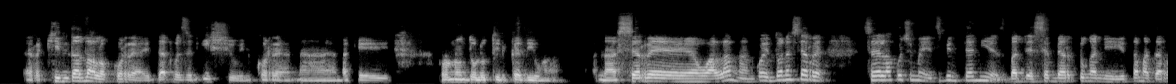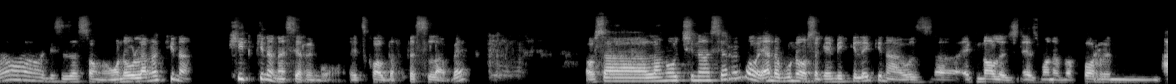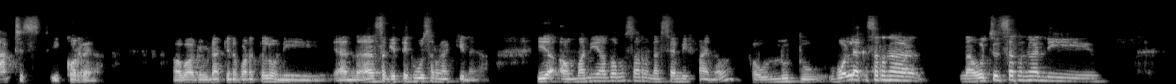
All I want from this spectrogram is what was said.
كيندا دالو Korea. that was an issue in Korea na dake ronondolo tilkadiwa na serre walanga ko dona serre serre la kuchima it's been 10 years but december tunga ni tamata oh, this is a song. Ona ulanga kina hit kina na serre ngo. It's called the first love eh? O sa lango china seremo yana buno sa game kilekina I was uh, acknowledged as one of a foreign artists in Korea aba na kina pona koloni and uh, sa gete ku saranga kina ya au mani aba besar na semi final kau lutu boleh ke saranga na ucu saranga ni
